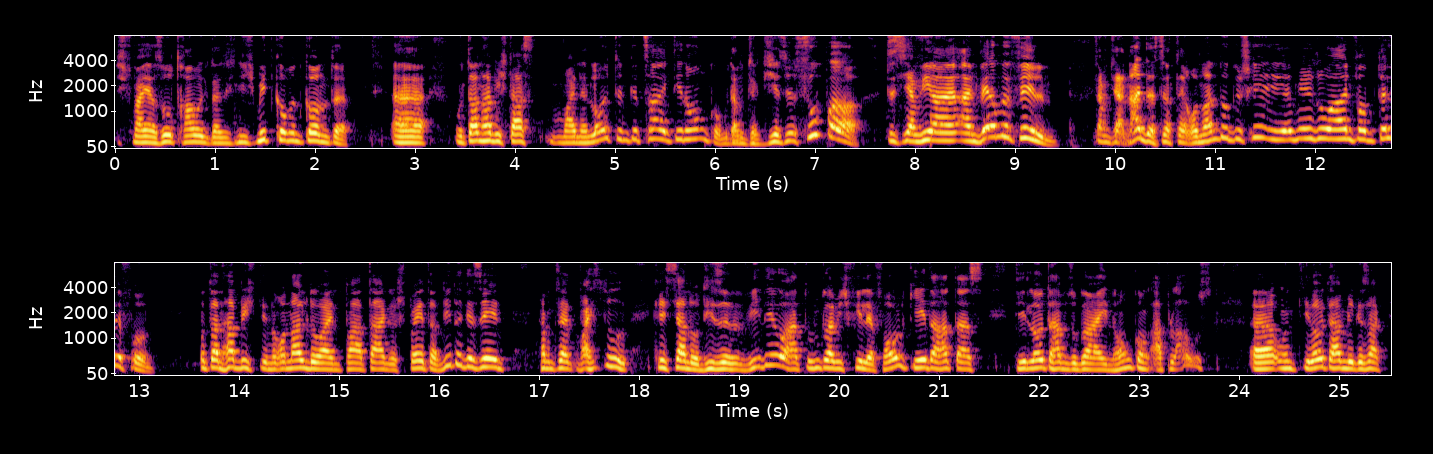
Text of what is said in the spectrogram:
ich war ja so traurig, dass ich nicht mitkommen konnte. Äh, und dann habe ich das meinen Leuten gezeigt in Hongkong. Da habe ich gesagt, das ist super, das ist ja wie ein, ein Werbefilm. Da habe ich gesagt, nein, das hat der Ronaldo geschrieben, mir so einfach am Telefon. Und dann habe ich den Ronaldo ein paar Tage später wieder gesehen, habe gesagt, weißt du, Cristiano, dieses Video hat unglaublich viel Erfolg. Jeder hat das, die Leute haben sogar in Hongkong Applaus. Äh, und die Leute haben mir gesagt,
